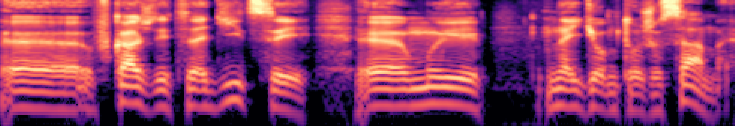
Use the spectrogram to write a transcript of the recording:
э, в каждой традиции э, мы найдем то же самое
